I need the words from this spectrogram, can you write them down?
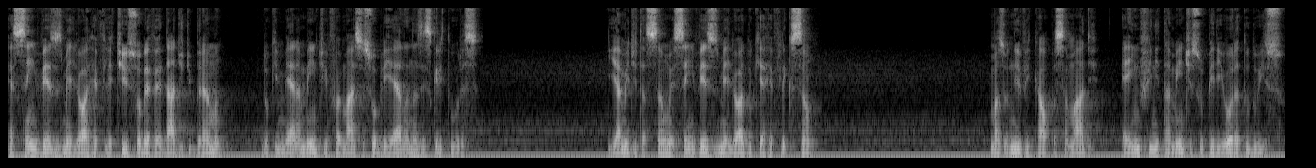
É cem vezes melhor refletir sobre a verdade de Brahman do que meramente informar-se sobre ela nas Escrituras. E a meditação é cem vezes melhor do que a reflexão. Mas o Nirvikalpa Samadhi é infinitamente superior a tudo isso.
